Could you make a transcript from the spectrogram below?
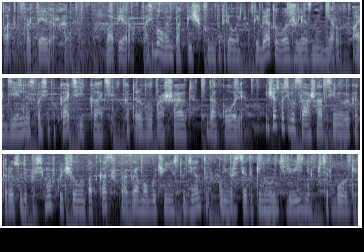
под пропеллерхед. Во-первых, спасибо моим подписчикам на Патреоне. Ребята, у вас железные нервы. Отдельное спасибо Кате и Кате, которые вопрошают доколе. Еще спасибо Саше Артемьевой, которая, судя по всему, включила мой подкаст в программу обучения студентов Университета кино и телевидения в Петербурге.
